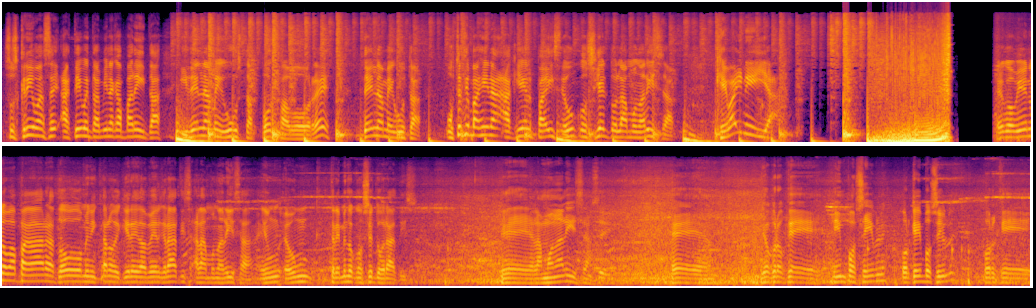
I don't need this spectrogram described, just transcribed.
Suscríbanse, activen también la campanita y denle a me gusta, por favor, ¿eh? Denle a me gusta. ¿Usted se imagina aquí en el país en un concierto la Mona Lisa? ¡Qué vainilla! El gobierno va a pagar a todo dominicano que quiera ir a ver gratis a la Mona Lisa en un, en un tremendo concierto gratis. Eh, la Mona Lisa. Sí. Eh, yo creo que es imposible. ¿Por qué imposible? porque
